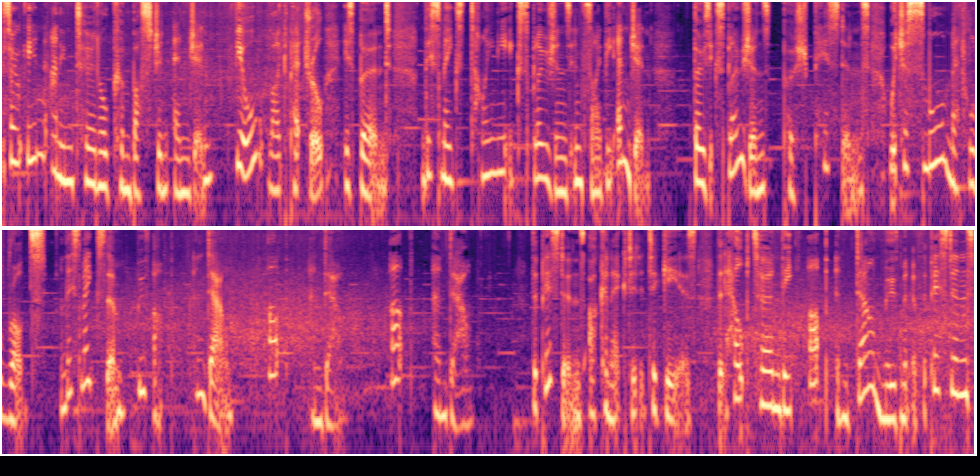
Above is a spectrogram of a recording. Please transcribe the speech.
So, in an internal combustion engine, fuel, like petrol, is burned. This makes tiny explosions inside the engine. Those explosions push pistons, which are small metal rods, and this makes them move up and down, up and down, up and down. The pistons are connected to gears that help turn the up and down movement of the pistons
